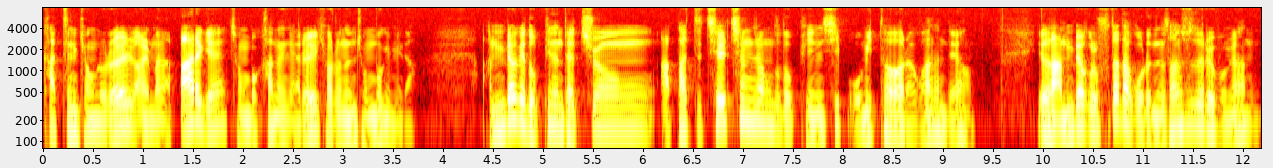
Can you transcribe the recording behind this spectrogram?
같은 경로를 얼마나 빠르게 정복하느냐를 겨루는 종목입니다. 암벽의 높이는 대충 아파트 7층 정도 높이인 15m라고 하는데요. 이런 암벽을 후다닥 오르는 선수들을 보면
